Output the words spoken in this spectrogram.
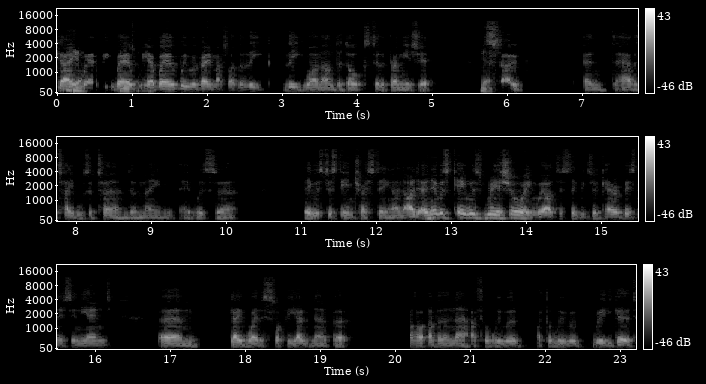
game yeah. where we where yeah, where we were very much like the league League One underdogs to the Premiership. Yes. Stoke and how the tables have turned. I mean, it was uh, it was just interesting, and I, and it was it was reassuring. We, I just think we took care of business in the end. Um, gave away the sloppy opener, but other than that, I thought we were I thought we were really good.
